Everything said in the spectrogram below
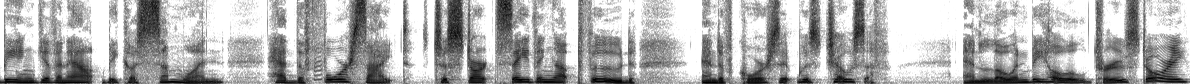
being given out because someone had the foresight to start saving up food. And of course, it was Joseph. And lo and behold, true story,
